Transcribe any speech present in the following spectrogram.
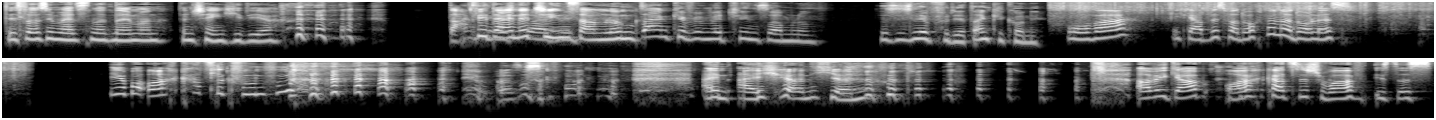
Das lasse ich mir jetzt nicht nehmen, dann schenke ich dir. Danke für deine Jeans-Sammlung. Danke für meine Jeans-Sammlung. Das ist lieb von dir. Danke, Conny. Aber ich glaube, das war doch noch nicht alles. Ich habe auch Katzel gefunden. Was du gefunden? Ein Eichhörnchen. Aber ich glaube, Orchkatzelschwarf ist das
